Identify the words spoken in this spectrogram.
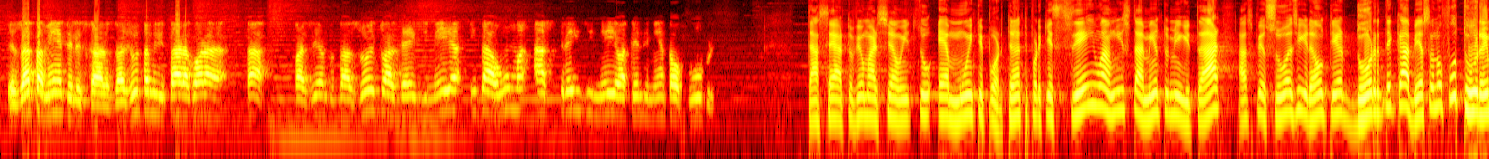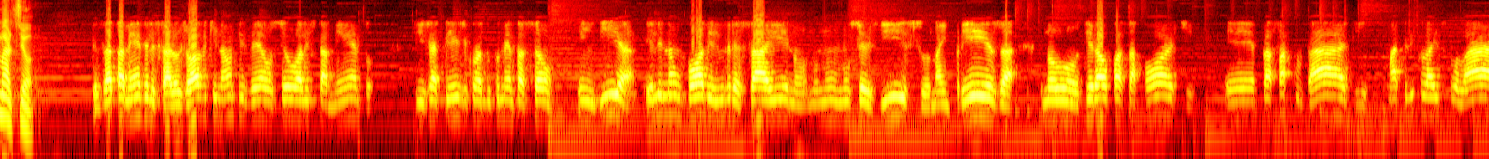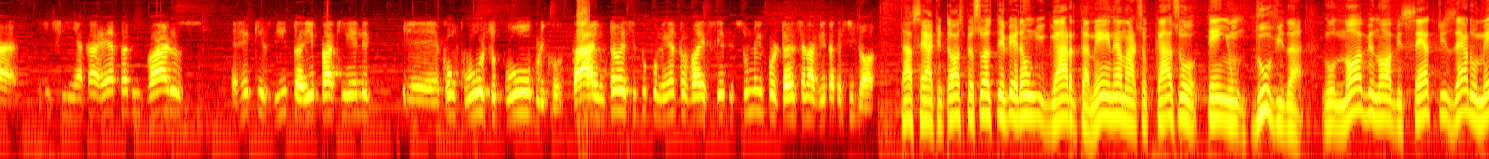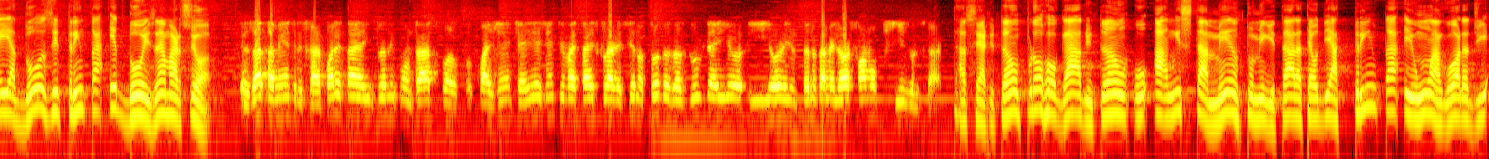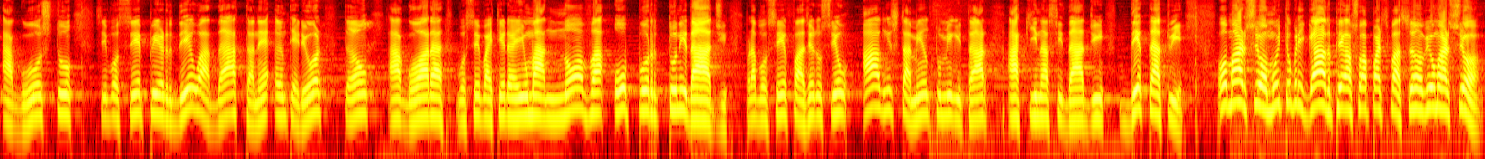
Exatamente, Elis Carlos. A Junta Militar agora está fazendo das 8 às 10 e meia e da 1 às 3 e meia o atendimento ao público. Tá certo, viu, Marcião? Isso é muito importante porque sem o alistamento militar, as pessoas irão ter dor de cabeça no futuro, hein, Marcio? Exatamente, eles, cara. O jovem que não tiver o seu alistamento, que já esteja com a documentação em dia, ele não pode ingressar aí no, no, no serviço, na empresa, no tirar o passaporte é, para faculdade, matrícula escolar, enfim, acarreta de vários é requisito aí para que ele é, concurso público, tá? Então esse documento vai ser de suma importância na vida desse jovem. Tá certo. Então as pessoas deverão ligar também, né, Márcio? Caso tenham dúvida, no 997 06 1232, né, Márcio? Exatamente, Luiz Carlos. Pode estar entrando em contato com, com, a gente aí, a gente vai estar esclarecendo todas as dúvidas e, e orientando da melhor forma possível, Luiz Carlos. Tá certo. Então, prorrogado então o alistamento militar até o dia 31 agora de agosto. Se você perdeu a data, né, anterior, então agora você vai ter aí uma nova oportunidade para você fazer o seu alistamento militar aqui na cidade de Tatuí. Ô Márcio, muito obrigado pela sua participação, viu, Márcio?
